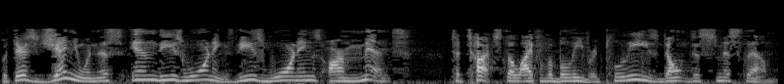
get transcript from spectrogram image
But there's genuineness in these warnings. These warnings are meant to touch the life of a believer. Please don't dismiss them.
